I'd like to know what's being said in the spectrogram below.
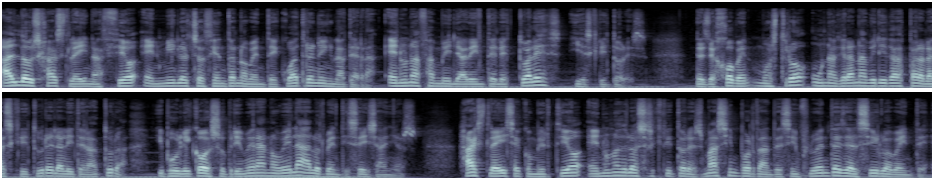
Aldous Huxley nació en 1894 en Inglaterra, en una familia de intelectuales y escritores. Desde joven mostró una gran habilidad para la escritura y la literatura y publicó su primera novela a los 26 años. Huxley se convirtió en uno de los escritores más importantes e influentes del siglo XX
